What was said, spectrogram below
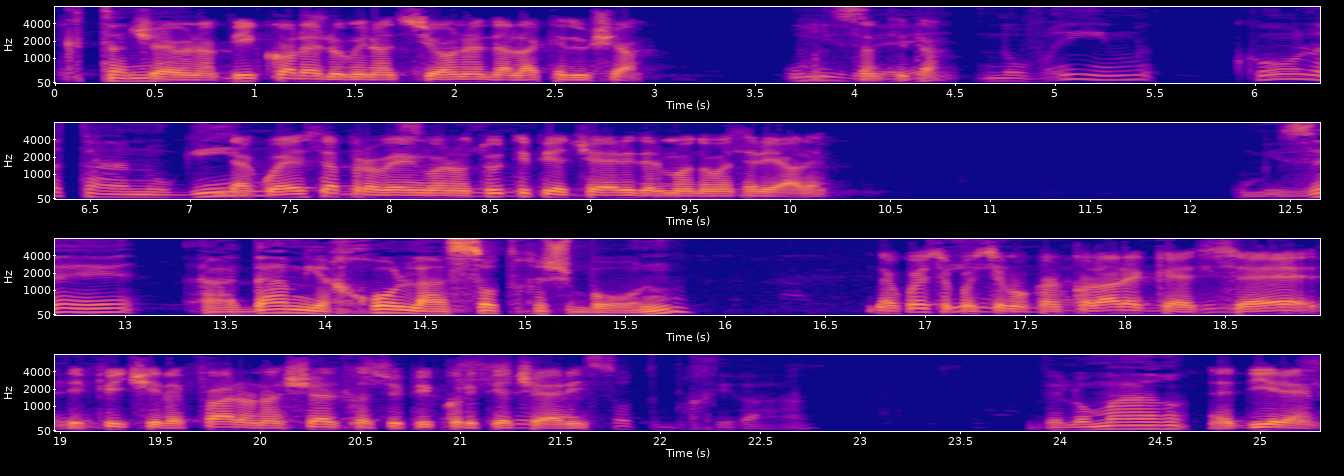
C'è una piccola illuminazione dalla Kedusha, santità. Da questa provengono tutti i piaceri del mondo materiale. Da questo possiamo calcolare che se è difficile fare una scelta sui piccoli piaceri, e dire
